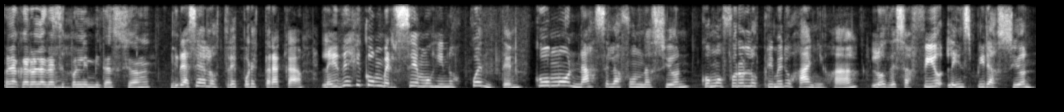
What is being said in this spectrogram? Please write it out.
Hola Carola, gracias por la invitación. Gracias a los tres por estar acá. La idea es que conversemos y nos cuenten cómo nace la fundación, cómo fueron los primeros años, ¿ah? los desafíos, la inspiración.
